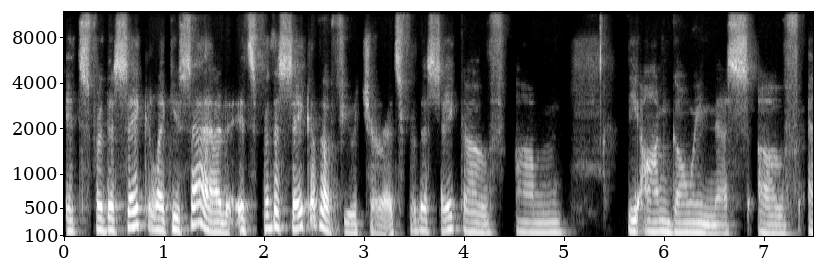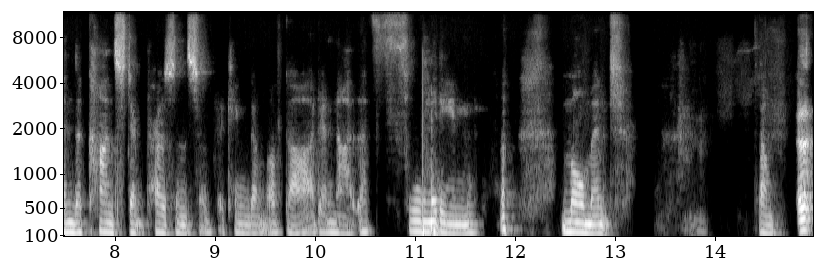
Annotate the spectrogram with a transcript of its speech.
it's for the sake like you said it's for the sake of a future it's for the sake of um, the ongoingness of and the constant presence of the kingdom of God and not a fleeting moment so. And,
